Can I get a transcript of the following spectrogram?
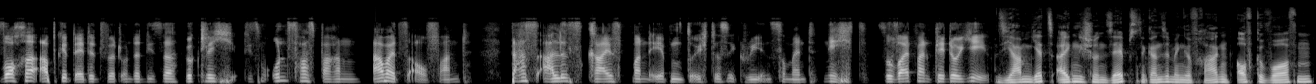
Woche abgedatet wird unter dieser wirklich, diesem unfassbaren Arbeitsaufwand. Das alles greift man eben durch das Agree-Instrument nicht. Soweit mein Plädoyer. Sie haben jetzt eigentlich schon selbst eine ganze Menge Fragen aufgeworfen,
